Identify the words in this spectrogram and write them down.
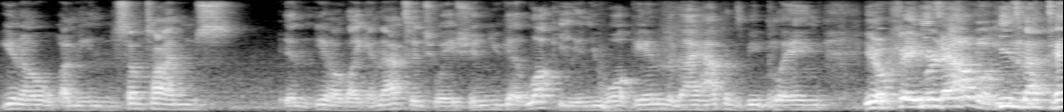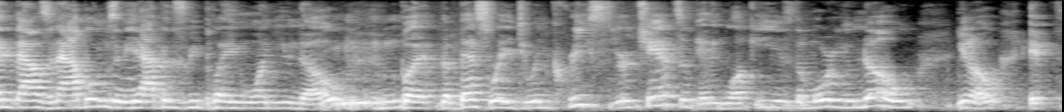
you know, I mean, sometimes in you know, like in that situation, you get lucky and you walk in, and the guy happens to be playing you Your know, favorite he's got- album. He's got ten thousand albums, and he happens to be playing one you know. Mm-hmm. but the best way to increase your chance of getting lucky is the more you know. You know, if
